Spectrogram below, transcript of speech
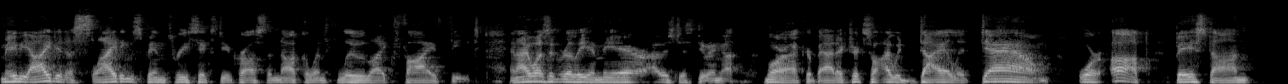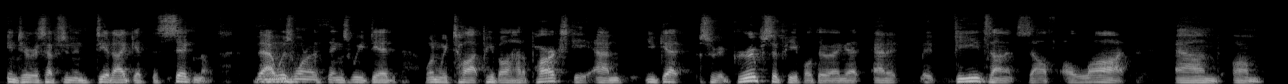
Maybe I did a sliding spin 360 across the knuckle and flew like five feet. And I wasn't really in the air. I was just doing a more acrobatic trick. So I would dial it down or up based on interoception and did I get the signal? That mm. was one of the things we did when we taught people how to park ski. And you get sort of groups of people doing it and it, it feeds on itself a lot. And um,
